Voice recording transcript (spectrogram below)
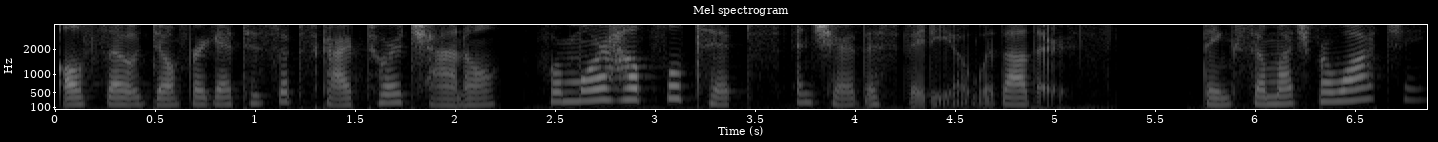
Also, don't forget to subscribe to our channel for more helpful tips and share this video with others. Thanks so much for watching.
